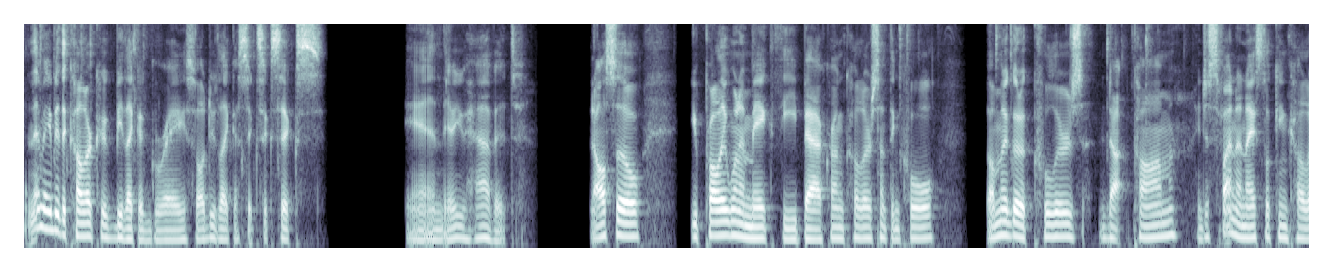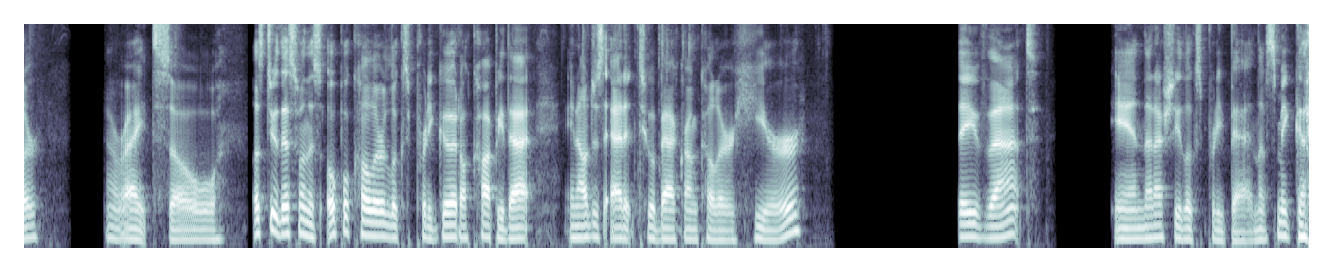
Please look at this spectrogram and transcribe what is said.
And then maybe the color could be like a gray, so I'll do like a 666. And there you have it. And also, you probably want to make the background color something cool. So I'm going to go to coolers.com and just find a nice looking color. All right, so let's do this one. This opal color looks pretty good. I'll copy that and I'll just add it to a background color here. Save that. And that actually looks pretty bad. Let's make a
